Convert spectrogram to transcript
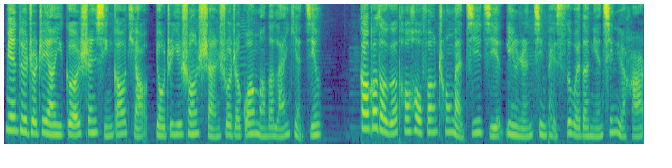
面对着这样一个身形高挑、有着一双闪烁着光芒的蓝眼睛、高高的额头后方充满积极、令人敬佩思维的年轻女孩，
